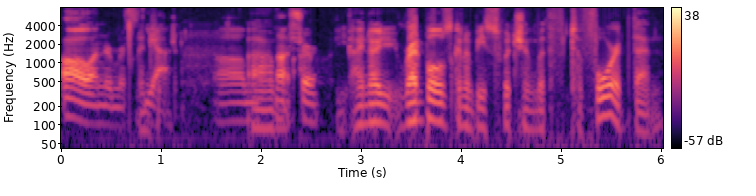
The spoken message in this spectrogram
Oh, under Mercedes. Yeah. Um, Um, not sure. I know you- Red Bull's going to be switching with to Ford then.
